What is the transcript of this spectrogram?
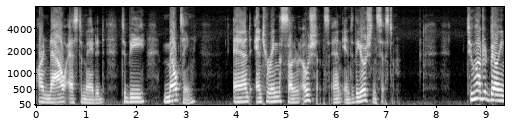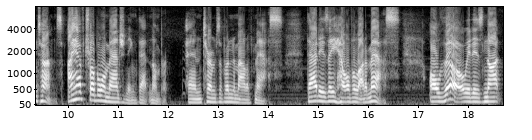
are now estimated to be melting and entering the southern oceans and into the ocean system. 200 billion tons. I have trouble imagining that number in terms of an amount of mass. That is a hell of a lot of mass. Although it is not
